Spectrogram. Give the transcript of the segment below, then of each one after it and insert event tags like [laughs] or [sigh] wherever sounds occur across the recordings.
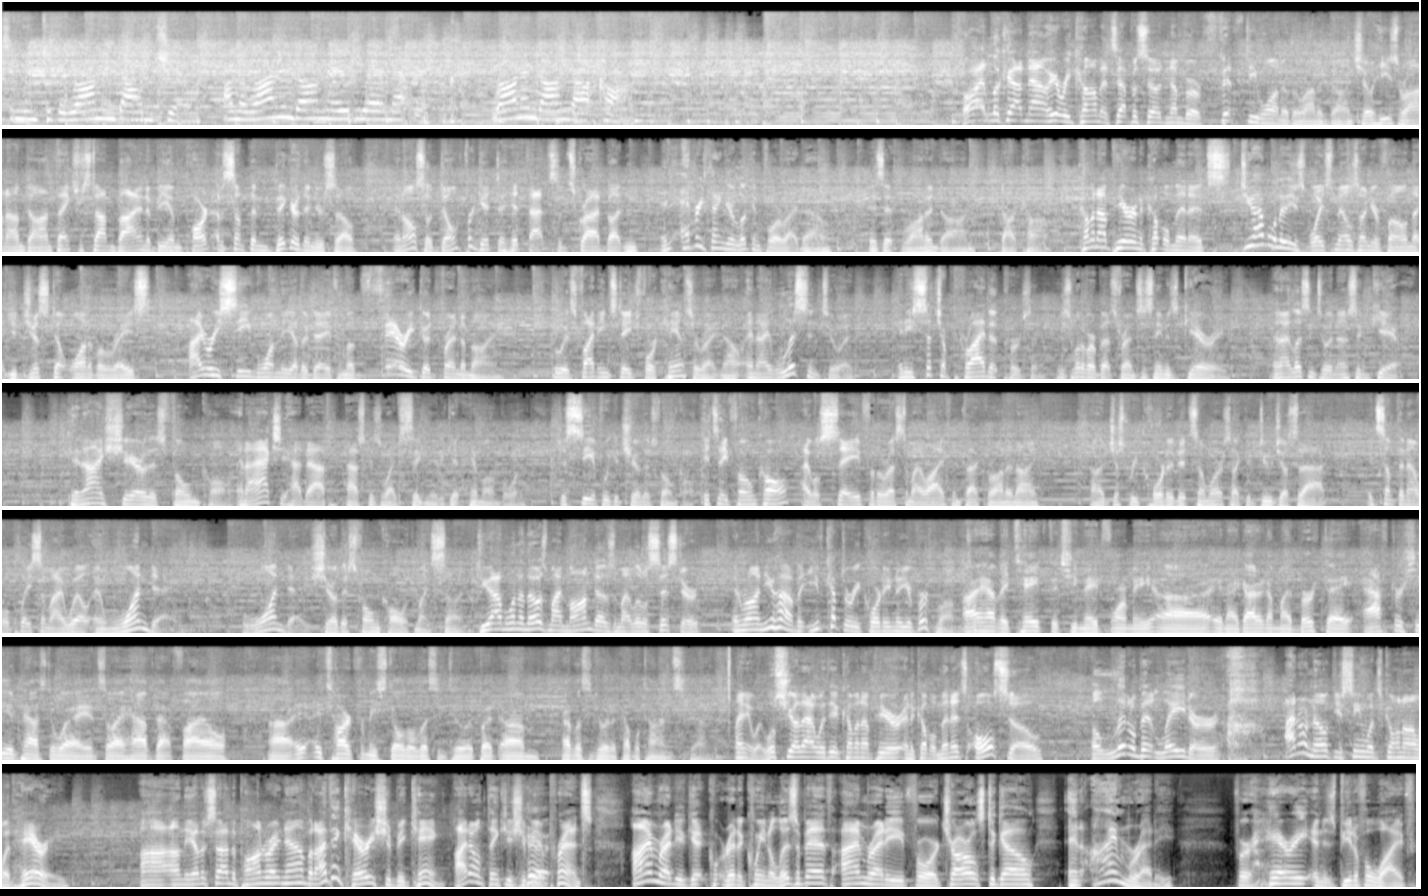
listening to the Ron and Don Show on the Ron and Don Radio Network. RonandDon.com. All right, look out now. Here we come. It's episode number 51 of the Ron and Don Show. He's Ron. I'm Don. Thanks for stopping by and to being part of something bigger than yourself. And also, don't forget to hit that subscribe button. And everything you're looking for right now is at ronanddon.com. Coming up here in a couple minutes, do you have one of these voicemails on your phone that you just don't want to erase? I received one the other day from a very good friend of mine who is fighting stage four cancer right now. And I listened to it and he's such a private person. He's one of our best friends. His name is Gary. And I listened to it and I said, Gary, can I share this phone call? And I actually had to ask his wife, Signe, to get him on board to see if we could share this phone call. It's a phone call I will save for the rest of my life. In fact, Ron and I uh, just recorded it somewhere so I could do just that. It's something I will place on my will. And one day, one day share this phone call with my son. Do you have one of those? My mom does, and my little sister. And Ron, you have it. You've kept a recording of your birth mom. I have a tape that she made for me, uh, and I got it on my birthday after she had passed away, and so I have that file. Uh, it, it's hard for me still to listen to it, but um, I've listened to it a couple times. Yeah. Anyway, we'll share that with you coming up here in a couple minutes. Also, a little bit later, I don't know if you've seen what's going on with Harry uh, on the other side of the pond right now, but I think Harry should be king. I don't think he should be a [laughs] prince. I'm ready to get rid of Queen Elizabeth. I'm ready for Charles to go. And I'm ready for Harry and his beautiful wife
